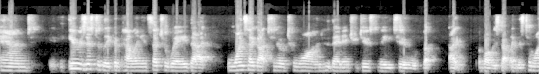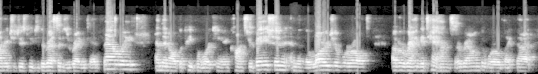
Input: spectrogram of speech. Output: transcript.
and irresistibly compelling in such a way that once I got to know Towan, who then introduced me to, I have always felt like this. Towan introduced me to the rest of his orangutan family, and then all the people working in conservation, and then the larger world of orangutans around the world like that.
